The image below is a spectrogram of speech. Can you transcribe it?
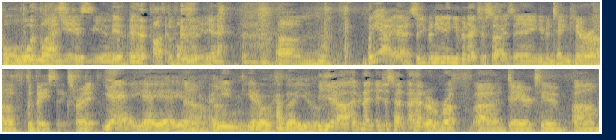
bowl. of One last bolognese. good meal. Yeah, pasta bolognese. Yeah. Um, but yeah, yeah. So you've been eating, you've been exercising, you've been taking care of the basics, right? Yeah, yeah, yeah, yeah. Yeah. I mean, you know, how about you? Yeah. I mean, I, I just had I had a rough uh, day or two. Um,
